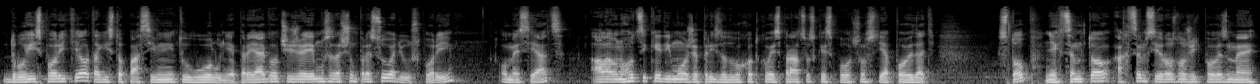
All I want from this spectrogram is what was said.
Druhý sporiteľ, takisto pasívny, tú vôľu neprejavil, čiže jemu sa začnú presúvať úspory o mesiac, ale on hoci kedy môže prísť do dôchodkovej správcovskej spoločnosti a povedať, stop, nechcem to a chcem si rozložiť povedzme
